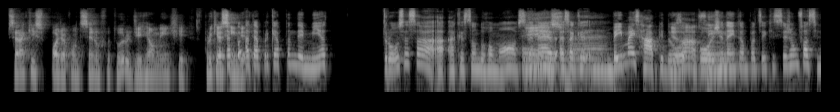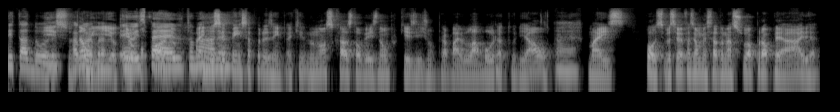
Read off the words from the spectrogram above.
será que isso pode acontecer no futuro? De realmente. Porque Até, assim. até porque a pandemia trouxe essa, a, a questão do home office, né? Isso. Essa que- É. bem mais rápido Exato, hoje, sim. né? Então pode ser que seja um facilitador. Isso, agora não, pra- eu, Eu eu espero, concordo. Aí você pensa, por exemplo, é que no nosso caso talvez não, porque exige um trabalho laboratorial, É. mas, pô, se você vai fazer um mestrado na sua própria área,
